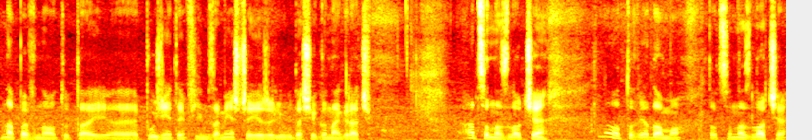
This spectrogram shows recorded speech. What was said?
na pewno tutaj e, później ten film zamieszczę, jeżeli uda się go nagrać. A co na zlocie? No to wiadomo, to co na zlocie.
